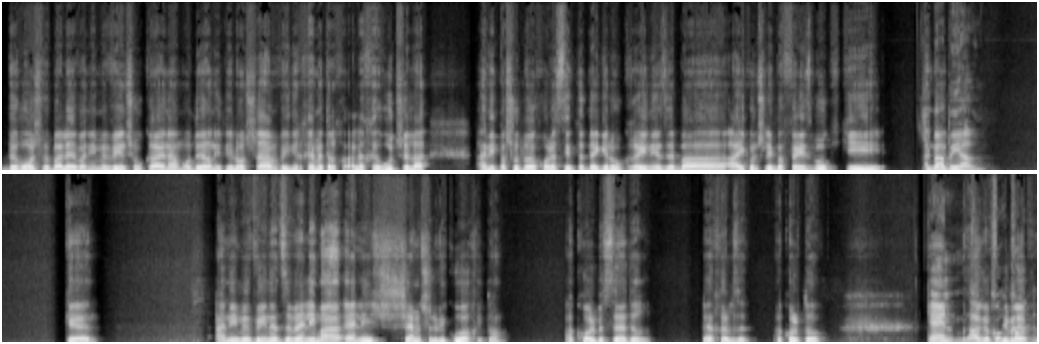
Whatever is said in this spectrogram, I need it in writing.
בראש ובלב אני מבין שאוקראינה המודרנית היא לא שם והיא נלחמת על, על החירות שלה, אני פשוט לא יכול לשים את הדגל האוקראיני הזה באייקון שלי בפייסבוק, כי כי בא ביער. כן. אני מבין את זה ואין לי מה, אין לי שמץ של ויכוח איתו. הכל בסדר, לך על זה, הכל טוב. כן, אגב, שים לב,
